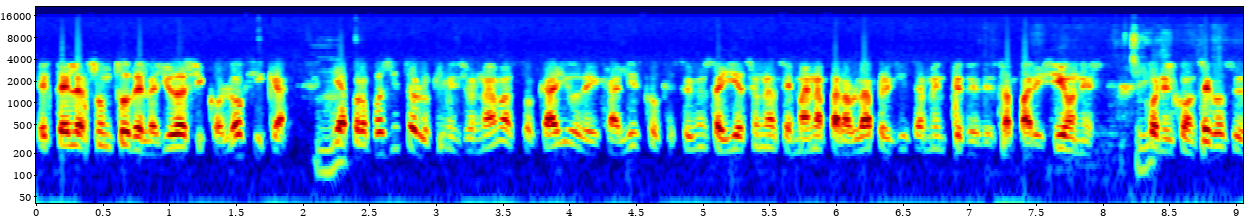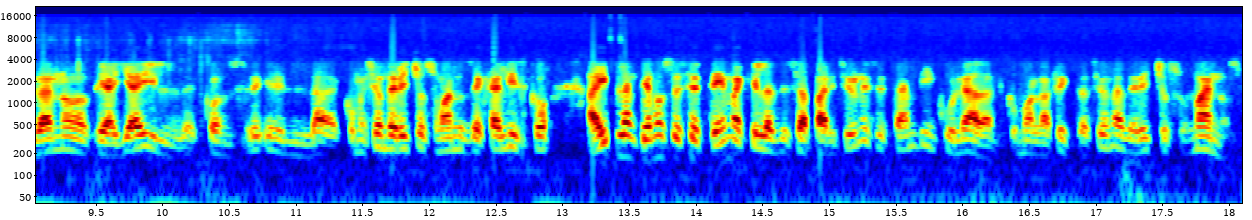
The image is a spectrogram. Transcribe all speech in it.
está el asunto de la ayuda psicológica. Y a propósito de lo que mencionabas, Tocayo, de Jalisco, que estuvimos ahí hace una semana para hablar precisamente de desapariciones con el Consejo Ciudadano de allá y la Comisión de Derechos Humanos de Jalisco, ahí planteamos ese tema, que las desapariciones están vinculadas como la afectación a derechos humanos,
